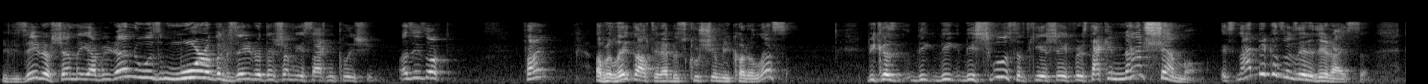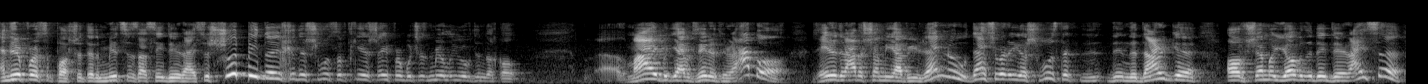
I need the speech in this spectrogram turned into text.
The gzeira of shema yavirenu was more of a gzeira than shema yisak and klishir. As he's Fine. Aber later Alter Rebbe's kushya mikara lesa because the the, the shvus of Tkiyah Shefer is taking not Shema. It's not because of Zera Diraisa. And therefore it's a pasha that the mitzvahs I say Diraisa should be the, shvus of Tkiyah Shefer, which is merely used in the Chol. Uh, my, but you have Zera Dirabba. Zera Dirabba Shema Yavirenu. That's already that in the darga of Shema Yavel Diraisa.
